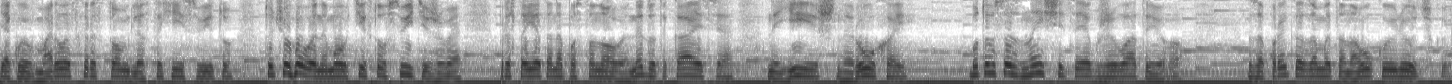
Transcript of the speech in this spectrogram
як ви вмерли з Христом для стихій світу, то чого ви, немов ті, хто в світі живе, пристаєте на постанови не дотикайся, не їж, не рухай, бо то все знищиться, як вживати його, за приказами та наукою людською.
